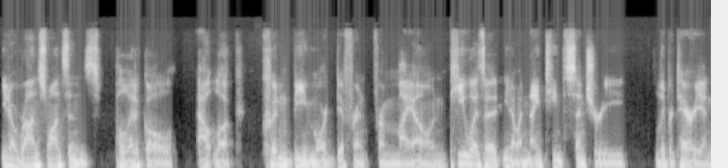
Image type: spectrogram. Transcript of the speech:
you know, Ron Swanson's political outlook couldn't be more different from my own. He was a, you know, a 19th century libertarian.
